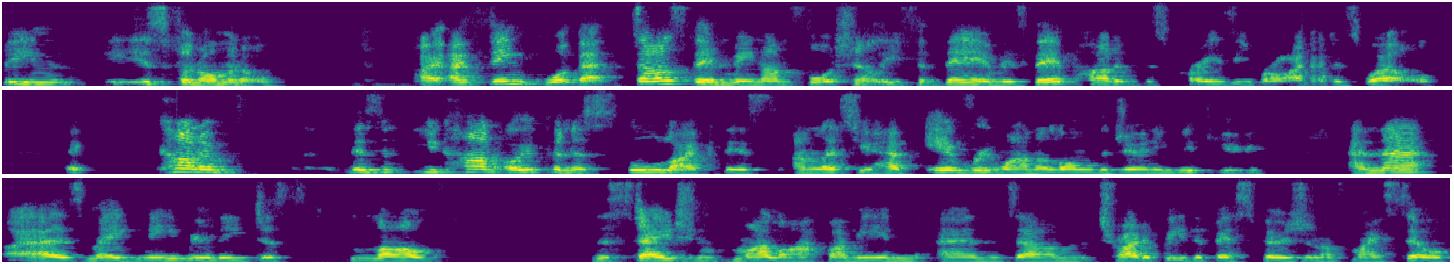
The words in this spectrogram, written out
been is phenomenal I, I think what that does then mean, unfortunately for them, is they're part of this crazy ride as well. It kind of there's you can't open a school like this unless you have everyone along the journey with you, and that has made me really just love the stage in my life I'm in and um, try to be the best version of myself.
